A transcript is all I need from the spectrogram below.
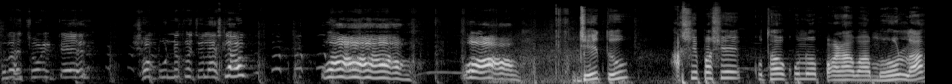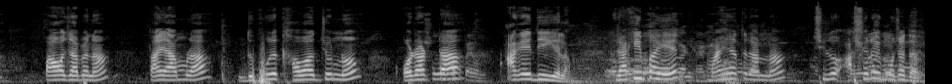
ট্রেন সম্পূর্ণ করে চলে আসলাম। Wow wow. যেহেতু আশেপাশে কোথাও কোনো পাড়া বা মহল্লা পাওয়া যাবে না তাই আমরা দুপুরে খাওয়ার জন্য অর্ডারটা আগে দিয়ে গেলাম। রাকিব ভাইয়ের মাহিরাতে রান্না ছিল আসলেই মজাদার।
